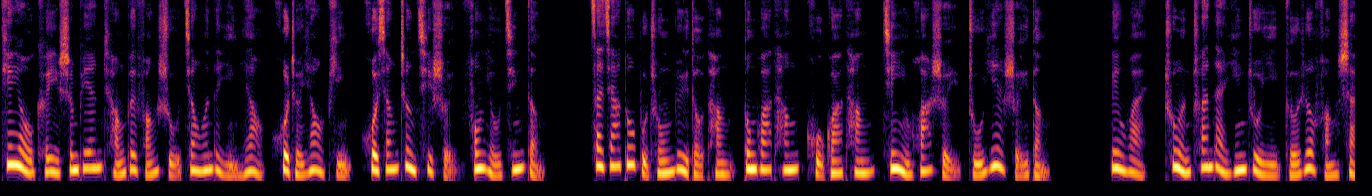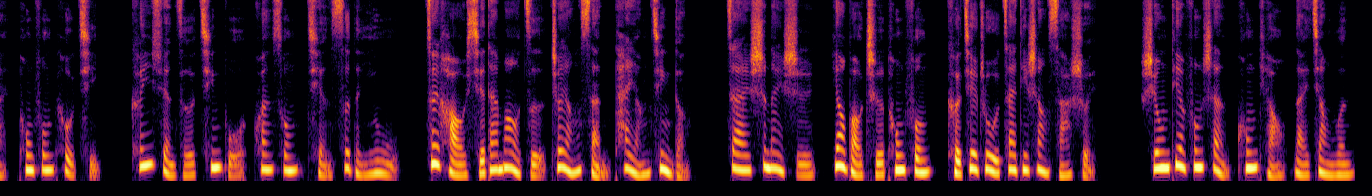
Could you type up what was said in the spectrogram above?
听友可以身边常备防暑降温的饮料或者药品，藿香正气水、风油精等，在家多补充绿豆汤、冬瓜汤、苦瓜汤、金银花水、竹叶水等。另外，出门穿戴应注意隔热防晒、通风透气，可以选择轻薄、宽松、浅色的衣物，最好携带帽子、遮阳伞、太阳镜等。在室内时要保持通风，可借助在地上洒水，使用电风扇、空调来降温，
